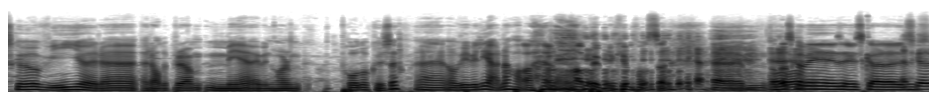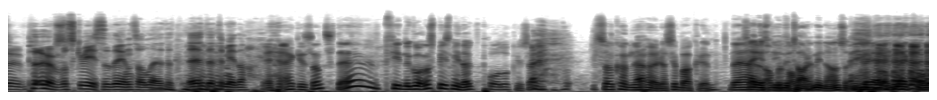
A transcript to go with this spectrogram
skal jo vi gjøre radioprogram med Øyvind Holm på Dokkhuset. Eh, og vi vil gjerne ha, ha publikum også. Eh, og da skal vi, vi skal, Jeg skal prøve å skvise det inn sånn rett rett etter middag. Ja, ikke sant? Det er fint. Det går an å spise middag på Dokkhuset. Så kan du høre oss i bakgrunnen. Det er seriøst, vi betaler middag, altså. Dere, dere kom,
